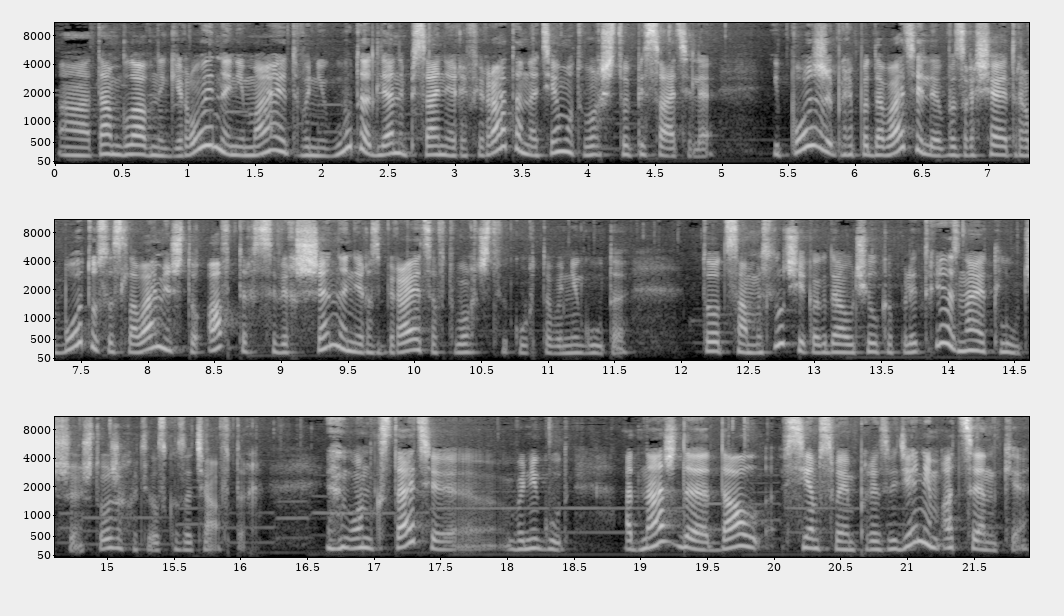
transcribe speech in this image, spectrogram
А, там главный герой нанимает Ванигута для написания реферата на тему творчества писателя. И позже преподаватель возвращает работу со словами, что автор совершенно не разбирается в творчестве Курта Ванигута. Тот самый случай, когда училка по знает лучше, что же хотел сказать автор. Он, кстати, Ванигут, однажды дал всем своим произведениям оценки.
